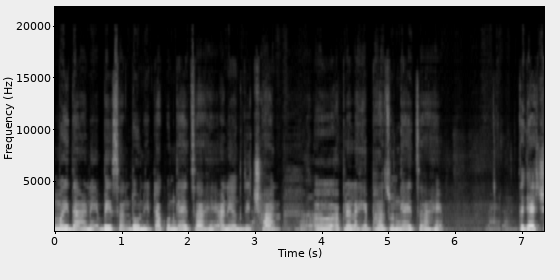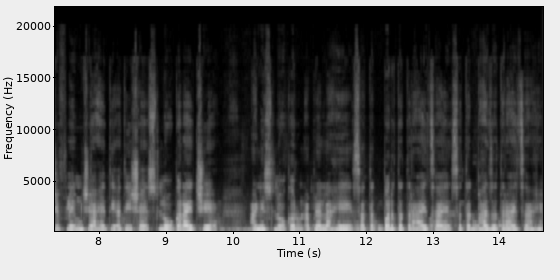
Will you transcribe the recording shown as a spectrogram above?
मैदा आणि बेसन दोन्ही टाकून घ्यायचं आहे आणि अगदी छान आपल्याला हे भाजून घ्यायचं आहे. तर गॅसची फ्लेम जी आहे ती अतिशय स्लो करायची आहे आणि स्लो करून आपल्याला हे सतत परतत राहायचं आहे सतत भाजत राहायचं आहे.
